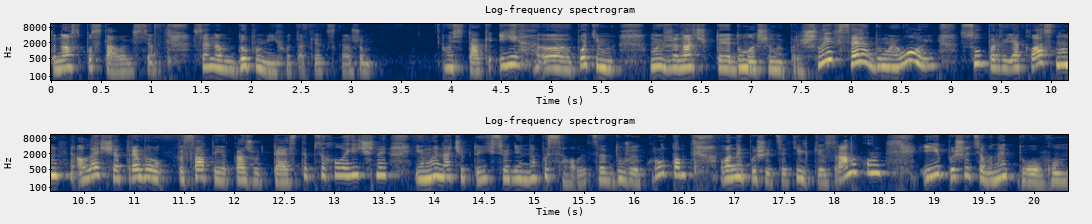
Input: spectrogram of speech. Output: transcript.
до нас поставився. Все нам допоміг, отак як скажемо. Ось так. І е, потім ми вже, начебто, я думала, що ми прийшли, все. Думаю, ой, супер, як класно, але ще треба писати, як кажуть, тести психологічні, і ми, начебто, їх сьогодні написали. Це дуже круто. Вони пишуться тільки зранку і пишуться вони довго.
